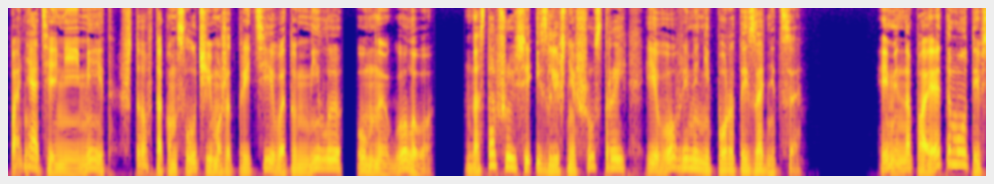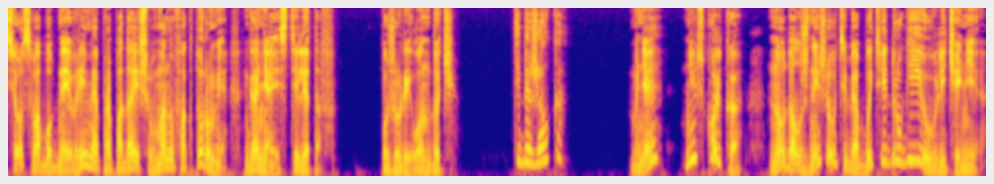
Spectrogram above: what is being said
понятия не имеет, что в таком случае может прийти в эту милую, умную голову, доставшуюся излишне шустрой и вовремя непоротой заднице. Именно поэтому ты все свободное время пропадаешь в мануфактуруме, гоняя стилетов», — пожурил он дочь. «Тебе жалко?» «Мне? Нисколько. Но должны же у тебя быть и другие увлечения».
